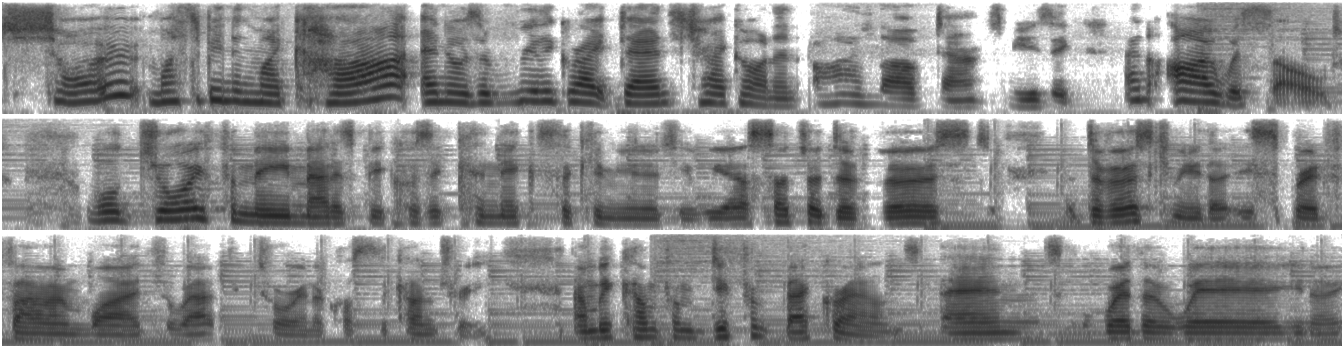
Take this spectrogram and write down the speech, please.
show. Must have been in my car, and there was a really great dance track on, and I love dance music, and I was sold. Well, joy for me matters because it connects the community. We are such a diverse, diverse community that is spread far and wide throughout Victoria and across the country, and we come from different backgrounds. And whether we're, you know,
